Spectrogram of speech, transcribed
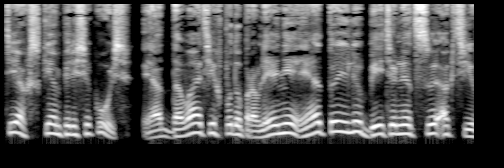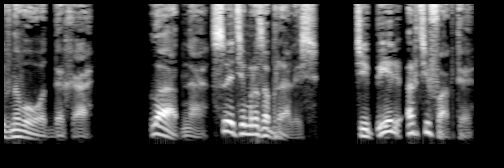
тех, с кем пересекусь, и отдавать их под управление этой любительницы активного отдыха. Ладно, с этим разобрались. Теперь артефакты.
